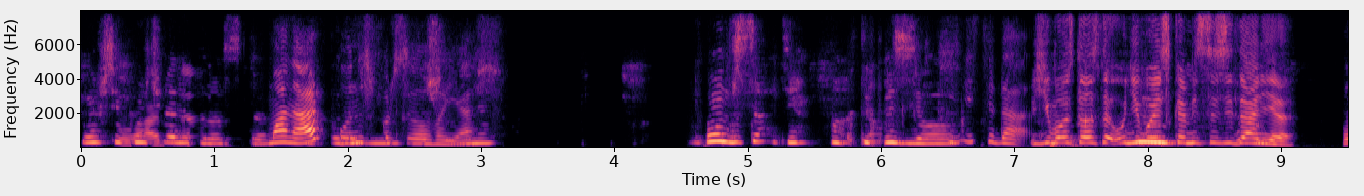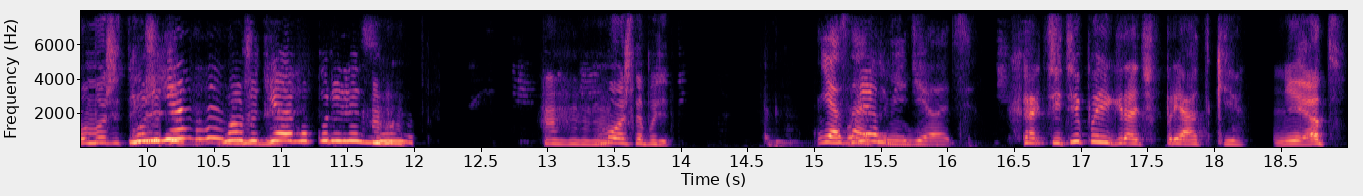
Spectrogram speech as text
Вы все Ладно. кричали просто. Монарх, он использовал вояж. Он сзади. Ах ты козел. Иди сюда. Ему осталось... У него есть камень созидания. Он может... Может, я, может, я его парализую? Можно будет. Я знаю, что мне делать. Хотите поиграть в прятки? Нет.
